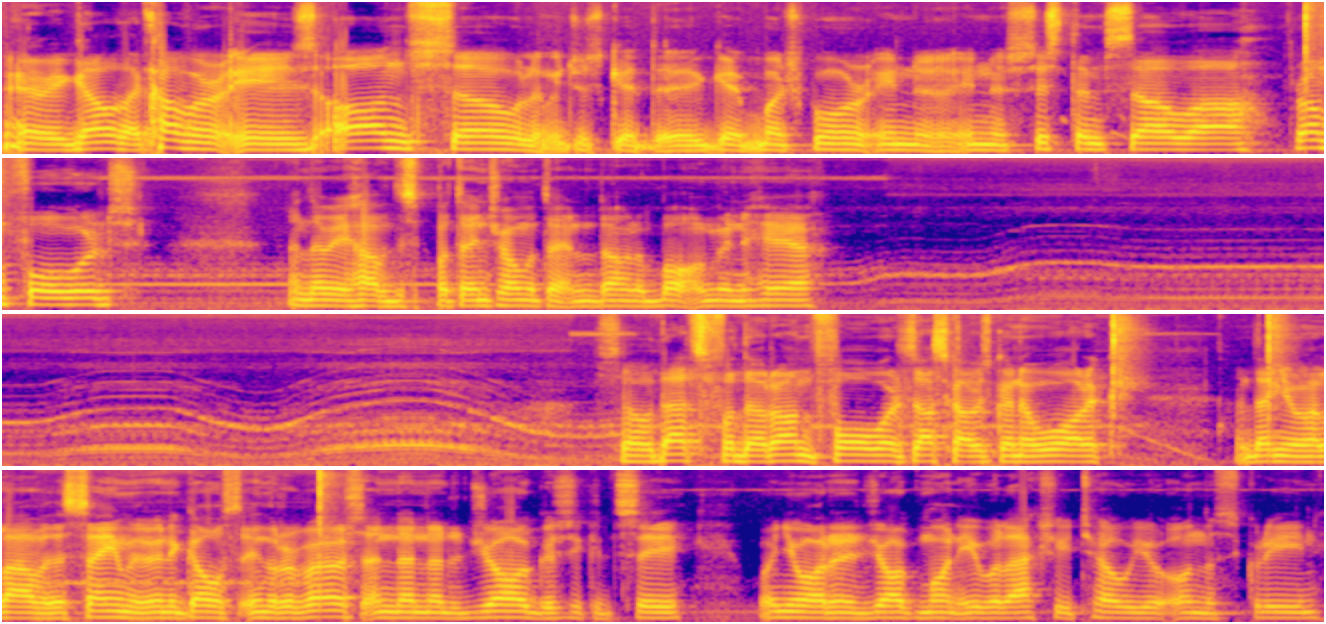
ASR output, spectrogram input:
There we go, the cover is on, so let me just get the, get much more in the, in the system. So uh, run forward, and then we have this potentiometer down the bottom in here. So that's for the run forwards, that's how it's going to work. And then you will have the same when it goes in reverse and then the jog, as you can see, when you are in a jog mode, it will actually tell you on the screen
